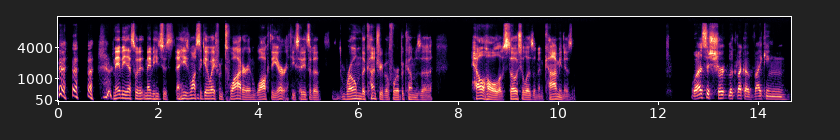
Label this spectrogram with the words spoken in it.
Maybe that's what it maybe he's just he wants to get away from twatter and walk the earth. He said he's gonna roam the country before it becomes a hellhole of socialism and communism. Why does his shirt look like a Viking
